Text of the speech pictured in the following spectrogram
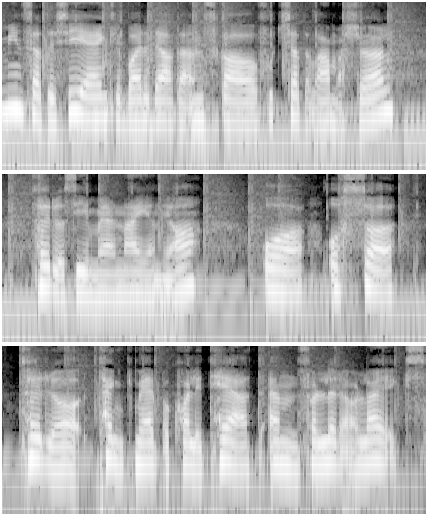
Min strategi er egentlig bare det at jeg ønsker å fortsette å være meg sjøl, tørre å si mer nei enn ja, og også tørre å tenke mer på kvalitet enn følgere og likes.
